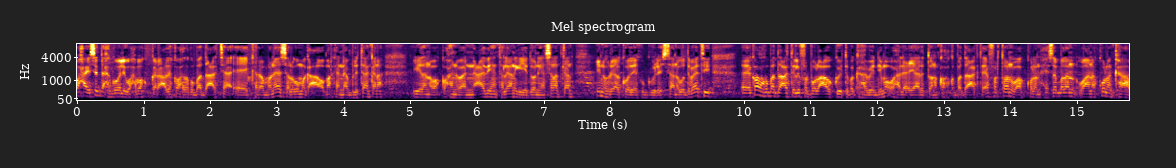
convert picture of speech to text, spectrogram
waxay saddex gooli waxba ku garaacday kooxda kubadda cagta ee caramonese lagu magacaabo. Marka napolitaankana iyadana waa kooxan waa caadihan talyaaniga iyo doonaya sanadkan in horyaalkooda ay ku guuleystaan. Ugu dambeyntii kooxda kubadda cagta liverpool caawa ko iyo tobanka habeennimo waxaa la ciyaari doona kooxda kubadda cagta everton. Waa kulan xiiso badan waana kulanka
